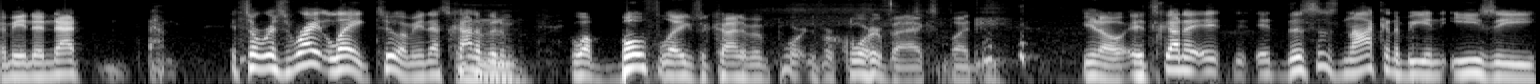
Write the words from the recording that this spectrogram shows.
I mean, and that it's a his right leg too. I mean, that's kind of an well, both legs are kind of important for quarterbacks, but you know, it's gonna. It, it, this is not going to be an easy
